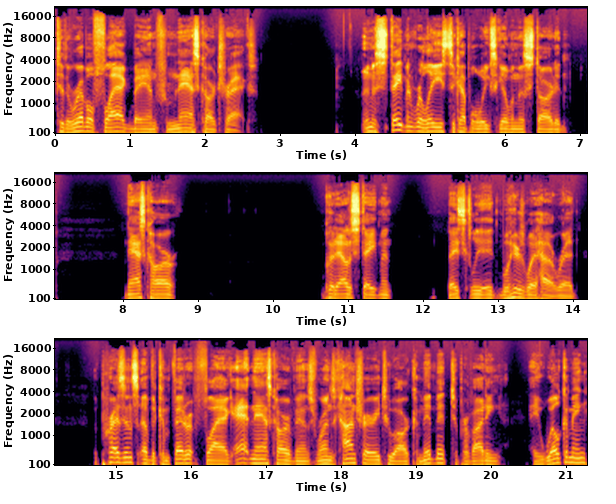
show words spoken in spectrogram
to the rebel flag ban from NASCAR tracks. In a statement released a couple of weeks ago when this started, NASCAR put out a statement. Basically, it, well, here's what how it read: The presence of the Confederate flag at NASCAR events runs contrary to our commitment to providing a welcoming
